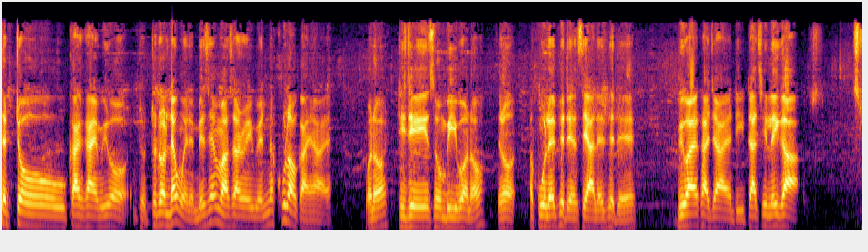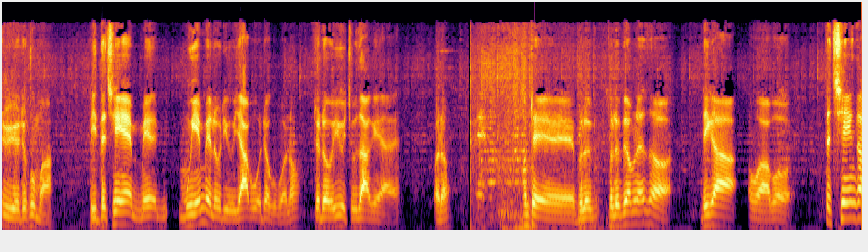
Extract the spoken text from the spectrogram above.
တော်တော်ကန်ကန်ပြီးတော့တော်တော်လက်ဝင်တယ် music mastering ပဲနှစ်ခုလောက်ကန်ရတယ်ပေါ့နော် DJ zombie ပေါ့နော်ကျွန်တော်အကိုလည်းဖြစ်တယ်ဆရာလည်းဖြစ်တယ်ပြီးသွားတဲ့ခါကျရင်ဒီ touch လေးက studio တစ်ခုမှာဒီတချင်းရဲ့မူရင်း melody ကိုရဖို့အတွက်ကိုပေါ့နော်တော်တော်ကြီးကိုကြိုးစားခဲ့ရတယ်ပေါ့နော်ဟုတ်တယ်ဘယ်လိုဘယ်လိုပြောမလဲဆိုတော့အဓိကဟိုပါပေါ့တချင်းက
